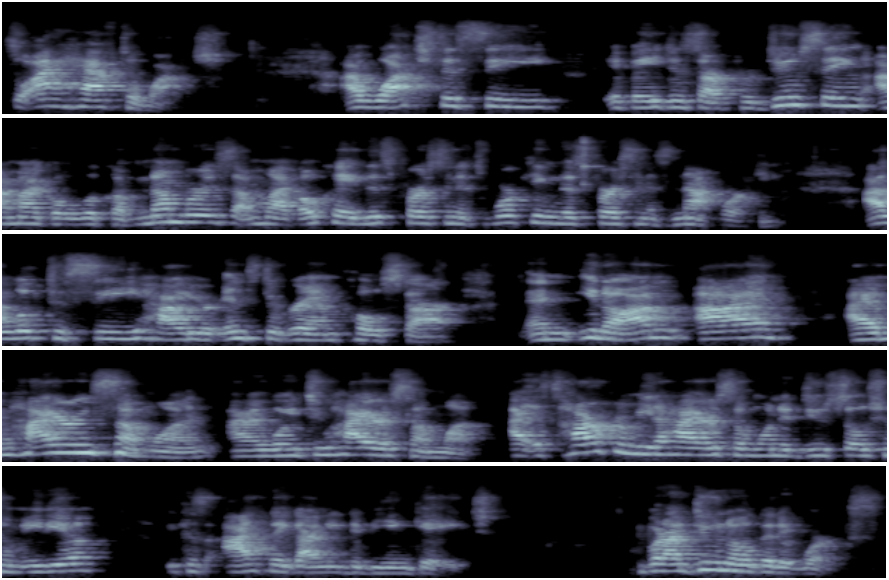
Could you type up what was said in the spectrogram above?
So I have to watch. I watch to see if agents are producing. I might go look up numbers. I'm like, okay, this person is working, this person is not working. I look to see how your Instagram posts are. And you know, I'm I I am hiring someone. I'm going to hire someone. I, it's hard for me to hire someone to do social media because I think I need to be engaged. But I do know that it works.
